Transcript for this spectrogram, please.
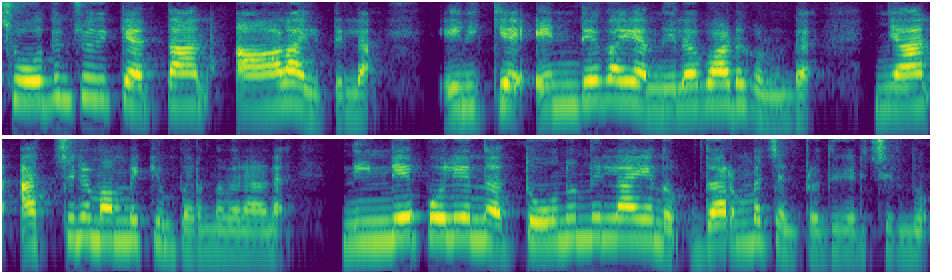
ചോദ്യം ചോദിക്കാൻ താൻ ആളായിട്ടില്ല. എനിക്ക് എന്റെതായ നിലപാടുകളുണ്ട്. ഞാൻ അച്ഛനും അമ്മയ്ക്കും പിറന്നവനാണ്. നിന്നെ പോലെയെന്ന് തോന്നുന്നില്ല എന്നും ധർമ്മജൻ പ്രതികരിച്ചിരുന്നു.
